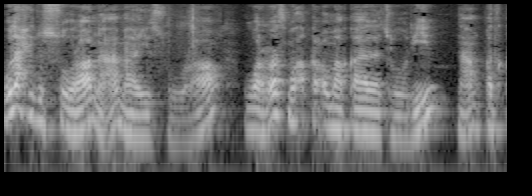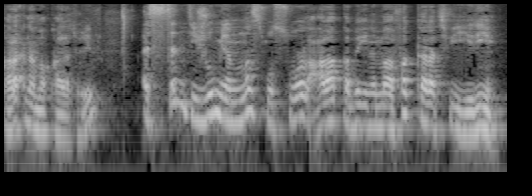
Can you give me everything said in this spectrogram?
ألاحظ الصورة. نعم هذه الصورة. والرسم وأقرأ ما قالته ريم نعم قد قرأنا ما قالته ريم أستنتج من النص والصورة العلاقة بين ما فكرت فيه ريم.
